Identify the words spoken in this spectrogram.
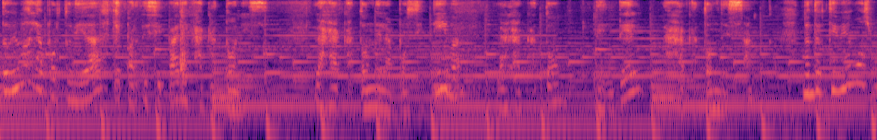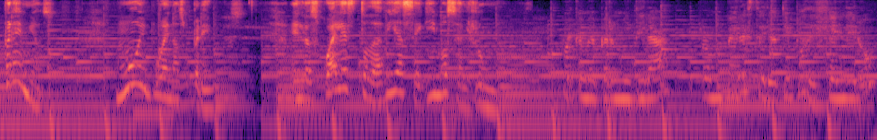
Tuvimos la oportunidad de participar en hackatones. La hackatón de la positiva, la hackatón de Intel, la hackatón de SAN, donde obtuvimos premios, muy buenos premios, en los cuales todavía seguimos el rumbo. Porque me permitirá romper estereotipos de género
